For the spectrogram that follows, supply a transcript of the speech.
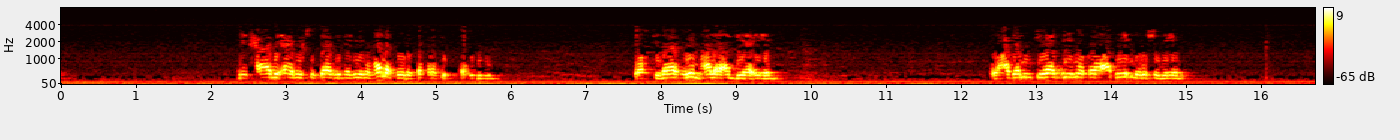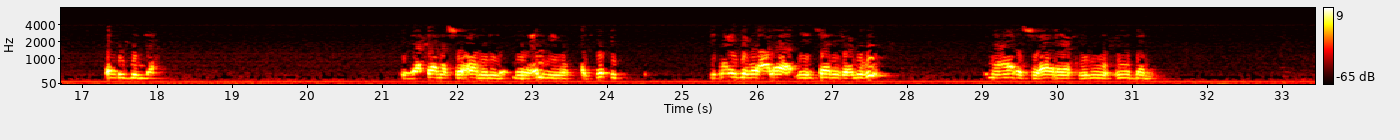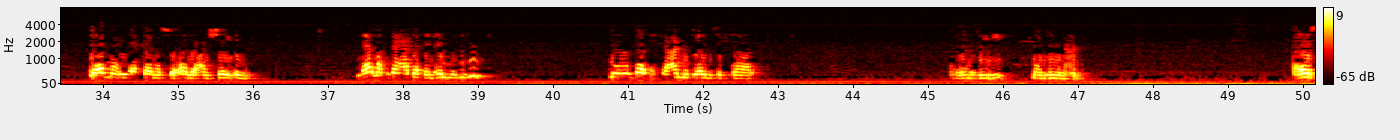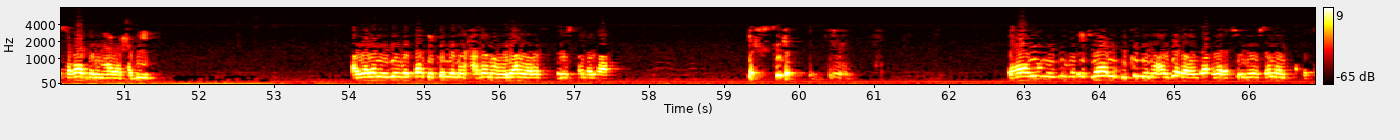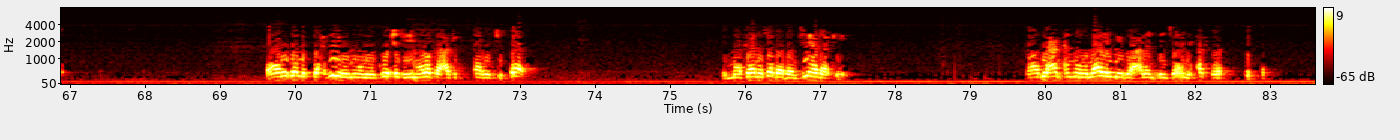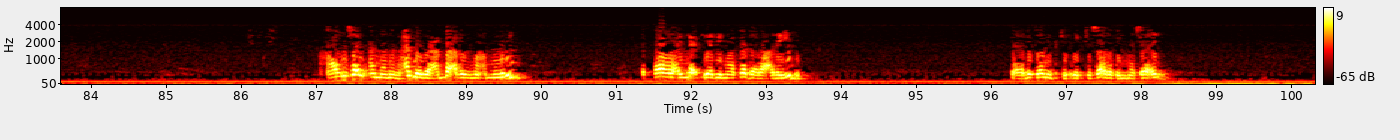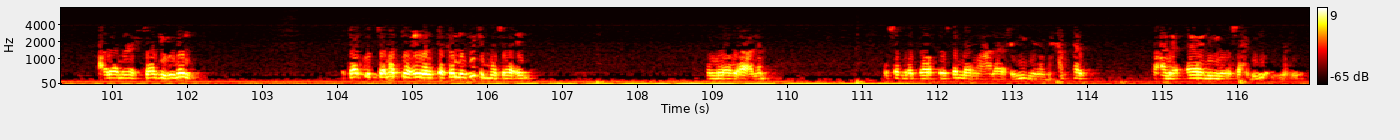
أهل الكتاب الذين هلكوا لكثرة كتابهم واختلافهم على أنبيائهم وعدم امتيازهم وطاعتهم لرسلهم. فبالجملة إذا كان السؤال للعلم والفقه بما يجب على الإنسان فعله إن هذا السؤال يكون وحودا وأما إذا كان السؤال عن شيء لا مصلحة في العلم به. ما باب التعنت أو الاستكثار العلم به منهي عنه. ولا استفاد من هذا الحديث أولا وجوب ترك كل ما حرمه الله ورسوله صلى الله عليه وسلم. الإسلام بكل ما أوجبه الله ورسوله صلى الله عليه وسلم. وهذا دم التحذير من الوقوع فيما وقع في أرض الكتاب. مما كان سببا في هلاكه. رابعا أنه لا يجب على الإنسان أكثر. خامسا أن من عجز عن بعض المأمورين فالله أن يأتي بما قدر عليه ثالثا الاقتصاد في المسائل على ما يحتاج إليه. ترك التمتع والتكلف في المسائل. الله أعلم. وصلى الله وسلم على سيدنا محمد وعلى آله وصحبه أجمعين.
